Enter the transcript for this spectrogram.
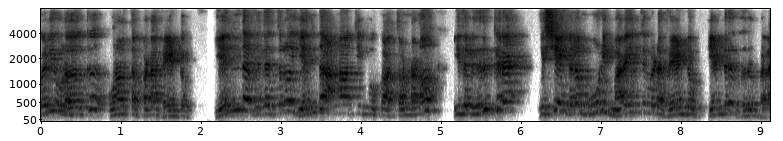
வெளி உலகுக்கு உணர்த்தப்பட வேண்டும். எந்த விதத்திலும் எந்த அதிமுக தொண்டனும் இதில் இருக்கிற விஷயங்களை மூடி மறைத்து விட வேண்டும் என்று விரும்பல.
